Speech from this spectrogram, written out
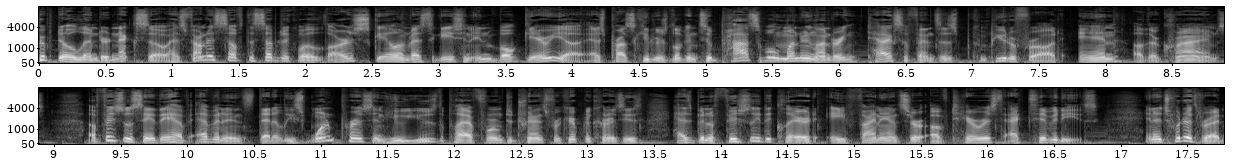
Crypto lender Nexo has found itself the subject of a large scale investigation in Bulgaria as prosecutors look into possible money laundering, tax offenses, computer fraud, and other crimes. Officials say they have evidence that at least one person who used the platform to transfer cryptocurrencies has been officially declared a financer of terrorist activities. In a Twitter thread,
